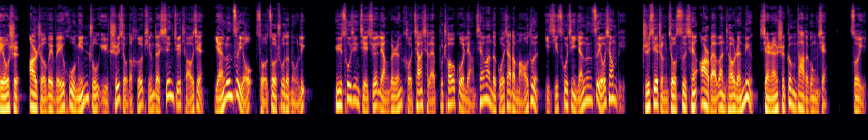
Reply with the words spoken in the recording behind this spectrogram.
理由是二者为维护民主与持久的和平的先决条件——言论自由所做出的努力，与促进解决两个人口加起来不超过两千万的国家的矛盾以及促进言论自由相比。直接拯救四千二百万条人命，显然是更大的贡献，所以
